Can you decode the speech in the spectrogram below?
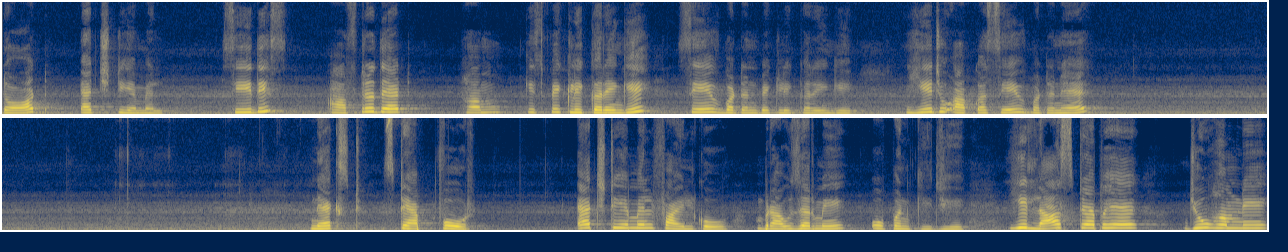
dot H T M L see this after that हम किस पे क्लिक करेंगे? सेव बटन पे क्लिक करेंगे. ये जो आपका सेव बटन है next step four HTML file को ब्राउज़र में ओपन कीजिए। ये लास्ट स्टेप है, जो हमने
